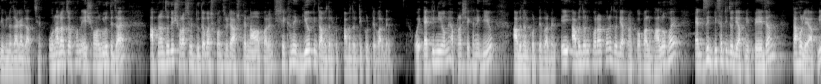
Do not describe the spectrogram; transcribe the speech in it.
বিভিন্ন জায়গায় যাচ্ছেন। ওনারা যখন এই শহরগুলোতে যায়, আপনারা যদি সরাসরি দূতাবাস কনসুলেটে আসতে নাও পারেন, সেখানে গিয়েও কিন্তু আবেদন আবেদনটি করতে পারবেন। ওই একই নিয়মে আপনারা সেখানে গিয়েও আবেদন করতে পারবেন। এই আবেদন করার পরে যদি আপনার কপাল ভালো হয় এক্সিট ভিসাটি যদি আপনি পেয়ে যান, তাহলে আপনি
